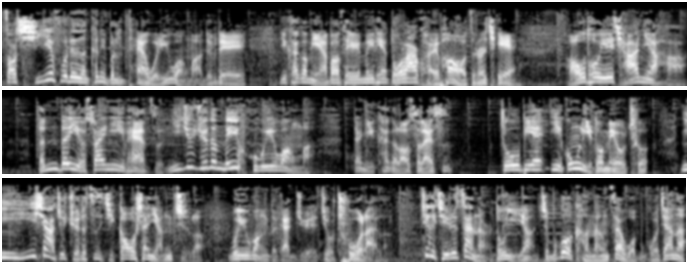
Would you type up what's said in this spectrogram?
遭欺负的人，肯定不能谈威望嘛，对不对？你开个面包车，每天多拉快跑挣点钱，奥拓也掐你一下，奔奔又甩你一盘子，你就觉得没有威望嘛？但你开个劳斯莱斯，周边一公里都没有车，你一下就觉得自己高山仰止了，威望的感觉就出来了。这个其实在哪儿都一样，只不过可能在我们国家呢。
